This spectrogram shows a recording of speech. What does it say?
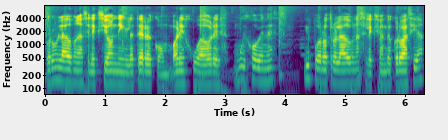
Por un lado una selección de Inglaterra con varios jugadores muy jóvenes y por otro lado una selección de Croacia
